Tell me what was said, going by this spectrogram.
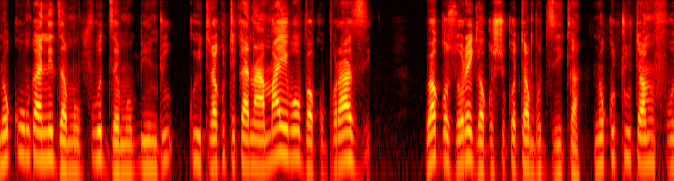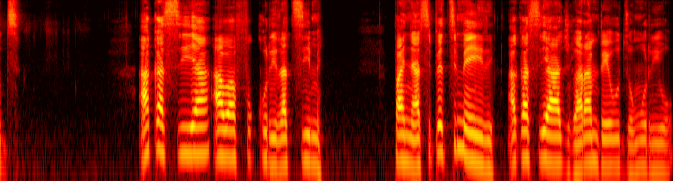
nokuunganidza mupfudze mubindu kuitira kuti kana amai vobva kupurazi vagozorega kusvikotambudzika nokututa mufudzi akasiya avafukurira tsime. Panyasi petsime iri akasiya adyara mbeu dzomuriwo.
